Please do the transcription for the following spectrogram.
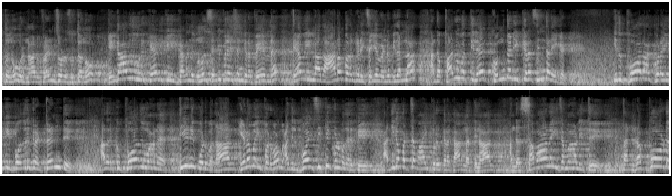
சுத்தணும் ஒரு நாலு ஃப்ரெண்ட்ஸோட சுத்தணும். எங்காவது ஒரு கேளிக்கையில் கலந்துக்கணும். செலிப்ரேஷன்ங்கிற பேர்ல தேவையில்லாத ஆடம்பரங்களை செய்ய வேண்டும். இதெல்லாம் அந்த பருவத்திலே கொந்தளிக்கிற சிந்தனைகள். இது போதாக்குறைக்கு இப்போது இருக்கிற ட்ரெண்டு அதற்கு போதுமான தீனி போடுவதால் இளமை பருவம் அதில் போய் சிக்கிக் கொள்வதற்கு அதிகபட்ச வாய்ப்பு இருக்கிற காரணத்தினால் அந்த சவாலை சமாளித்து தன் ரப்போடு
